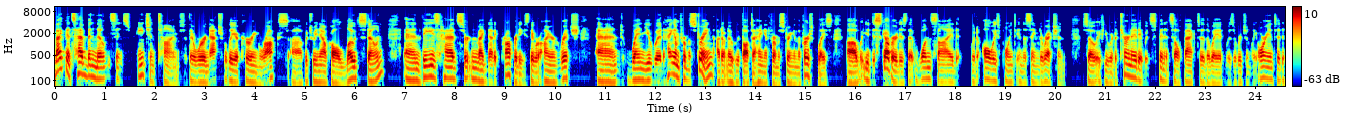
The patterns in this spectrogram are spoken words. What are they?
Magnets have been known since ancient times. There were naturally occurring rocks, uh, which we now call lodestone, and these had certain magnetic properties. They were iron rich, and when you would hang them from a string, I don't know who thought to hang it from a string in the first place, uh, what you discovered is that one side would always point in the same direction. So if you were to turn it, it would spin itself back to the way it was originally oriented.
